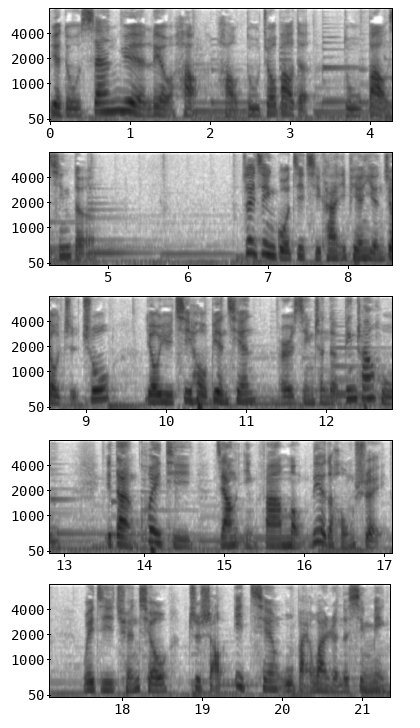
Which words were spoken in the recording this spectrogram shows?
阅读三月六号好读周报的读报心得。最近国际期刊一篇研究指出，由于气候变迁而形成的冰川湖，一旦溃堤，将引发猛烈的洪水，危及全球。至少一千五百万人的性命，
